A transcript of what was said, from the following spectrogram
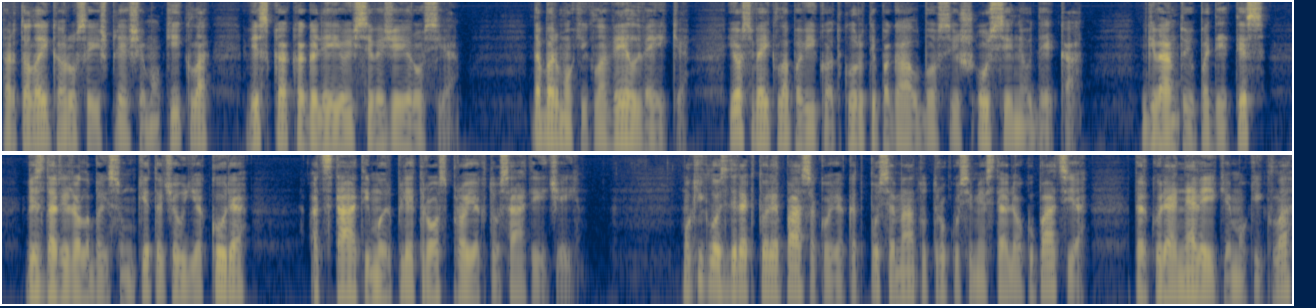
Per tą laiką rusai išplėšė mokyklą, viską, ką galėjo išsivežė į Rusiją. Dabar mokykla vėl veikia. Jos veiklą pavyko atkurti pagalbos iš užsienio dėka. Gyventojų padėtis vis dar yra labai sunki, tačiau jie kuria atstatymo ir plėtros projektus ateičiai. Mokyklos direktorė pasakoja, kad pusę metų trukusi miestelio okupacija, per kurią neveikė mokykla,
